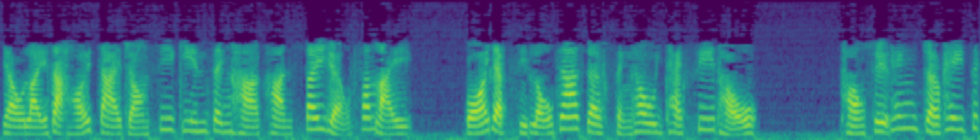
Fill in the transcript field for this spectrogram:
由黎泽海大藏司见证下限西洋婚礼。果入薛老揸着成套踢丝套，唐雪卿着披织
